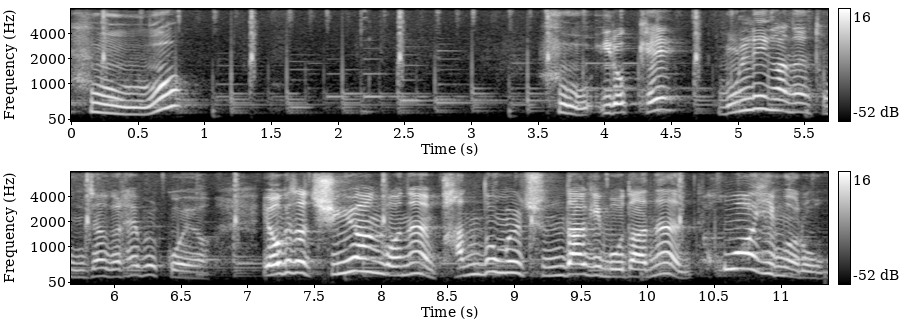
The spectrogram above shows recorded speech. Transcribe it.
후, 후 이렇게 롤링하는 동작을 해볼 거예요. 여기서 중요한 거는 반동을 준다기보다는 코어 힘으로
